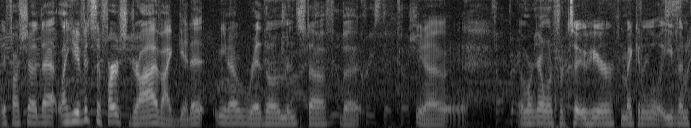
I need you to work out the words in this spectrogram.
if I showed that. Like if it's the first drive, I get it, you know, rhythm and stuff, but you know, and we're going for two here to make it a little even.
